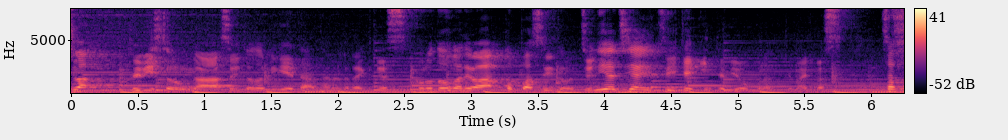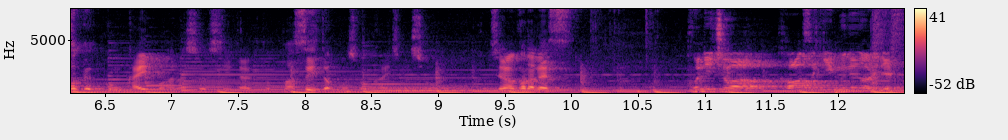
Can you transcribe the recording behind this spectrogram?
ちは。フリーストロンガーアスリートナビゲーター田中大輝です。この動画ではトップアスリートのジュニア時代についてインタビューを行ってまいります。早速今回お話をしていただくトップアスリートをご紹介しましょう。こちらの方です。こんにちは。川崎宗則です。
